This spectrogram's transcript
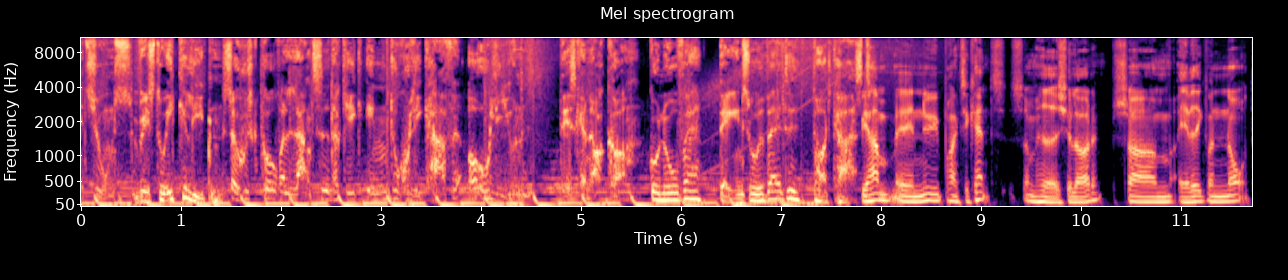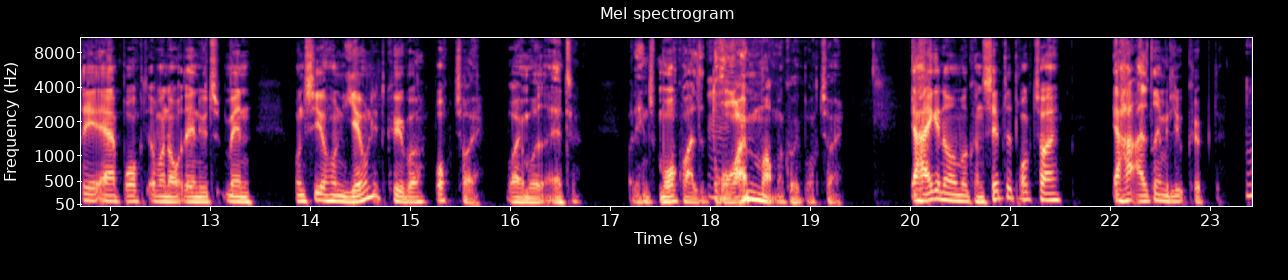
iTunes. Hvis du ikke kan lide den, så husk på, hvor lang tid der gik, inden du kunne lide kaffe og oliven. Det skal nok komme. Gonova, dagens udvalgte podcast. Vi har en ny praktikant, som hedder Charlotte, som, og jeg ved ikke, hvornår det er brugt, og hvornår det er nyt, men hun siger, at hun jævnligt køber brugt tøj, hvorimod at, hvor det hendes mor kunne aldrig drømme om at købe brugt tøj. Jeg har ikke noget mod konceptet brugt tøj. Jeg har aldrig i mit liv købt det. Mm.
